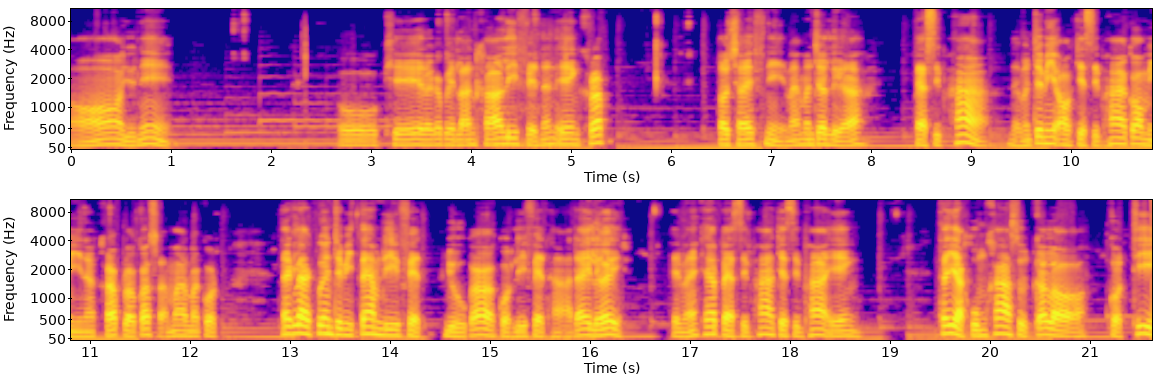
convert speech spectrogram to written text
อ๋อ อยู่นี่ โอเค แล้วก็เป็นร้านค้ารีเฟรนั่นเองครับ เราใช้นี่ไหมมันจะเหลือ 85 เดี๋ยวมันจะมีออก 75 ก็มีนะครับ เราก็สามารถมากด แรก ๆ เพื่อนจะมีแต้มรีเฟรอยู่ก็กดรีเฟรหาได้เลย เห็นไหมแค่ 85 75 เอง ถ้าอยากคุ้มค่าสุดก็รอกดที่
